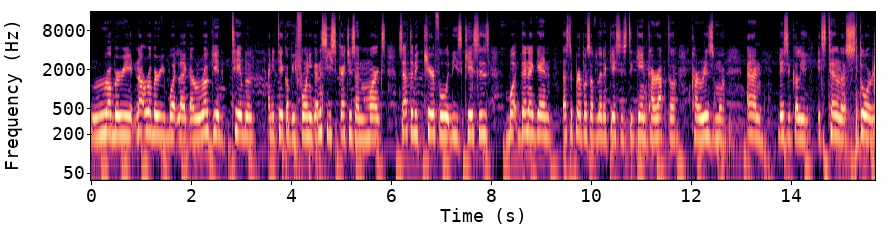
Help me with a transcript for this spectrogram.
rubbery, not rubbery, but like a rugged table and you take up your phone, you're gonna see scratches and marks. So you have to be careful with these cases. But then again, that's the purpose of leather cases to gain character, charisma, and basically it's telling a story.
